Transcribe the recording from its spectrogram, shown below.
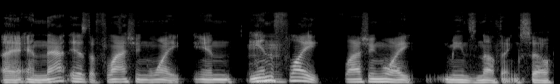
Uh, and that is the flashing white in in Mhm. flight. Flashing white means nothing. So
